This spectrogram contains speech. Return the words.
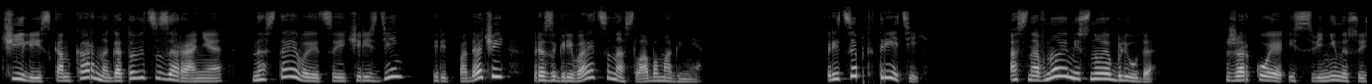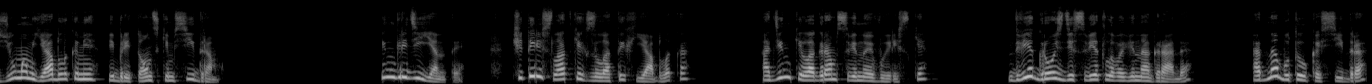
Чили из конкарна готовится заранее, настаивается и через день перед подачей разогревается на слабом огне. Рецепт третий. Основное мясное блюдо. Жаркое из свинины с изюмом, яблоками и бретонским сидром. Ингредиенты. 4 сладких золотых яблока, 1 килограмм свиной вырезки, 2 грозди светлого винограда, 1 бутылка сидра,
